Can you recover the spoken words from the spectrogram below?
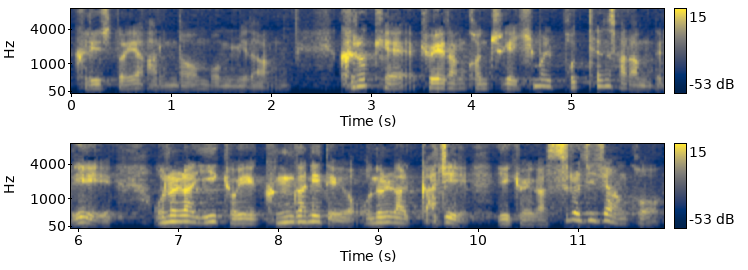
그리스도의 아름다운 몸입니다. 그렇게 교회당 건축에 힘을 보탠 사람들이 오늘날 이 교회의 근간이 되어 오늘날까지 이 교회가 쓰러지지 않고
